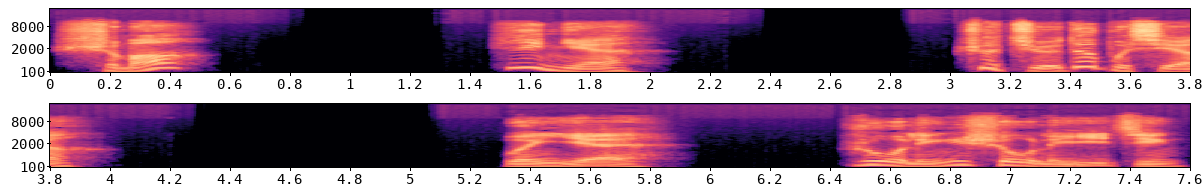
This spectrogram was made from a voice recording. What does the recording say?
什么？一年？这绝对不行！闻言，若琳受了一惊，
